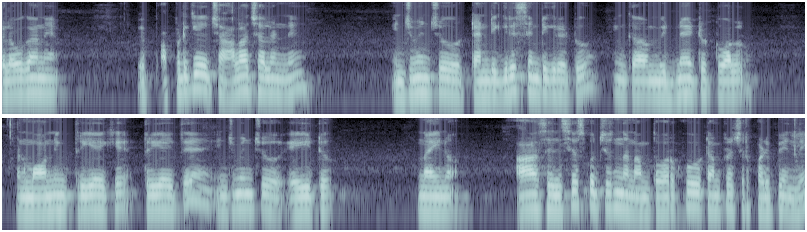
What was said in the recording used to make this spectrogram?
పిలవగానే అప్పటికే చాలా చలండి ఇంచుమించు టెన్ డిగ్రీస్ సెంటిగ్రేటు ఇంకా midnight twelve and morning three అయితే త్రీ అయితే ఇంచుమించు ఎయిట్ నైన్. ఆ సెల్సియస్కి వచ్చేసిందండి అంతవరకు టెంపరేచర్ పడిపోయింది.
